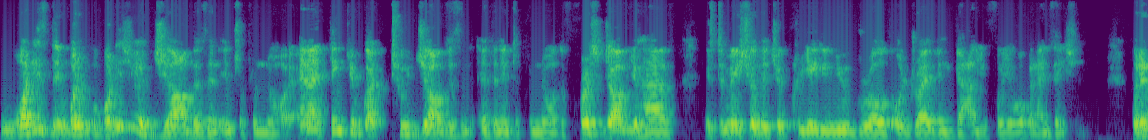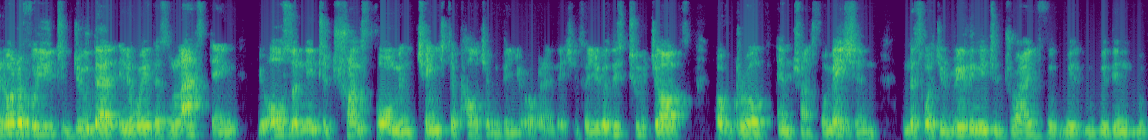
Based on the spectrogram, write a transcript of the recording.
what is the what, what is your job as an entrepreneur? And i think you've got two jobs as an, as an entrepreneur. The first job you have is to make sure that you're creating new growth or driving value for your organization. But in order for you to do that in a way that's lasting you also need to transform and change the culture within your organization. So you've got these two jobs of growth and transformation and that's what you really need to drive within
